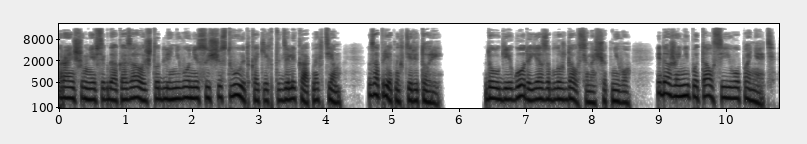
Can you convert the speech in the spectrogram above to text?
Раньше мне всегда казалось, что для него не существует каких-то деликатных тем, запретных территорий. Долгие годы я заблуждался насчет него и даже не пытался его понять.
